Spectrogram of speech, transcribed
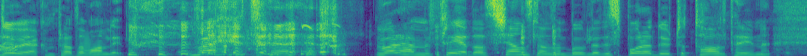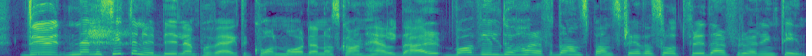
du och jag kan prata vanligt. Vad heter det? Var det här med fredagskänslan som bubblade. Det spårade ur totalt här inne. Du, när ni sitter nu i bilen på väg till Kolmården och ska ha en helg där, vad vill du höra för dansbandsfredagsråd? För det är därför du har ringt in.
